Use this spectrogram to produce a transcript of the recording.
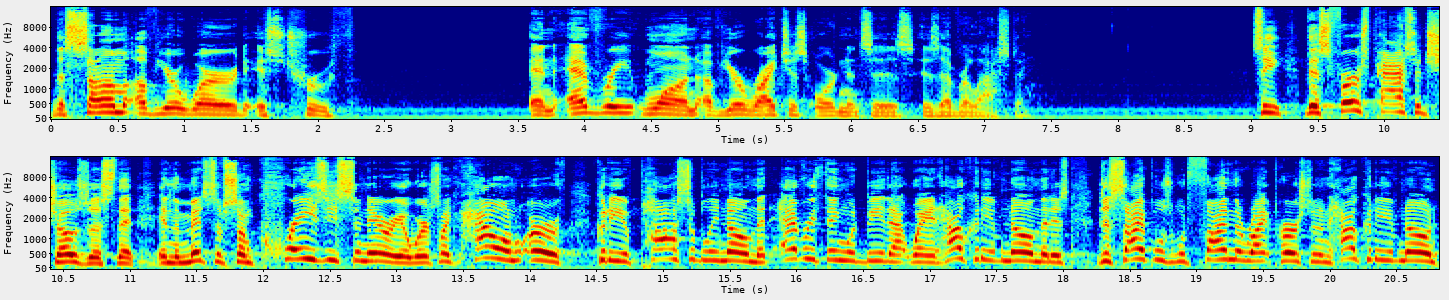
The sum of your word is truth, and every one of your righteous ordinances is everlasting. See, this first passage shows us that in the midst of some crazy scenario where it's like, how on earth could he have possibly known that everything would be that way? And how could he have known that his disciples would find the right person? And how could he have known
